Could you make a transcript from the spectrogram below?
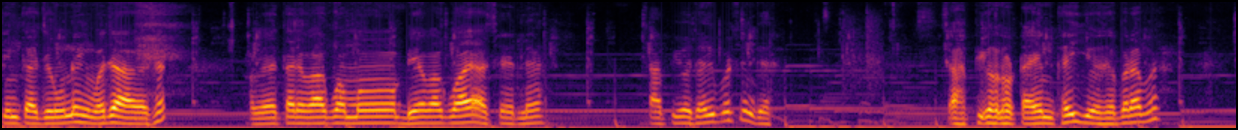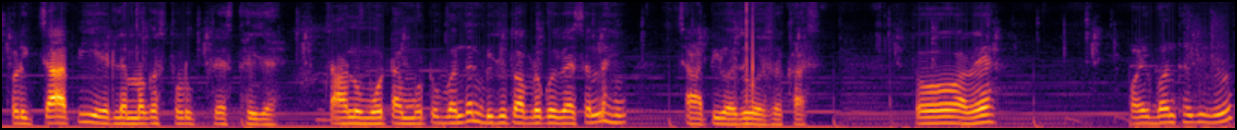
ચિંતા જેવું નહીં, મજા આવે છે. હવે અત્યારે વાગવામાં બે વાગવા આવ્યા છે, એટલે ચા પીવા જવી પડશે ને ઘેર? ચા પીવાનો ટાઈમ થઈ ગયો છે, બરાબર? થોડીક ચા પીએ, એટલે મગજ થોડુંક ફ્રેશ થઈ જાય. ચાનું મોટા મોટું બંધન, બીજું તો આપણે કોઈ વ્યસન નહીં. ચા પીવા જોવે છે ખાસ. તો હવે પાણી બંધ થઈ ગયું જોયું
